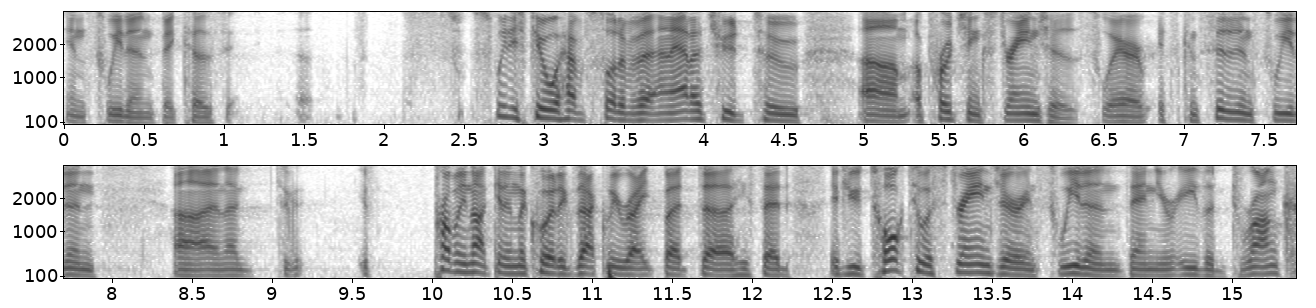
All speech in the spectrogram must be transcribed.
in Sweden because uh, Swedish people have sort of an attitude to um, approaching strangers where it's considered in Sweden, uh, and I, probably not getting the quote exactly right, but uh, he said, if you talk to a stranger in Sweden, then you're either drunk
